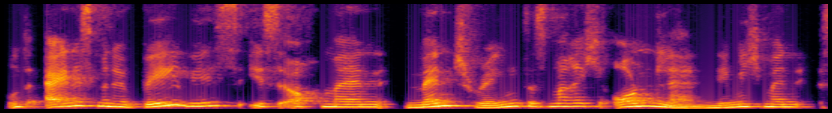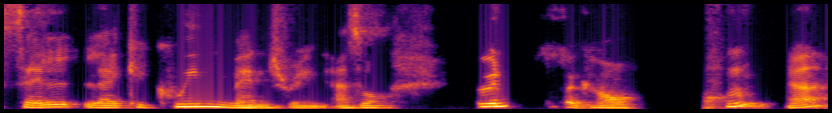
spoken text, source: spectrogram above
Und eines meiner Babys ist auch mein Mentoring, das mache ich online, nämlich mein Sell Like a Queen Mentoring, also Verkauf ja.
